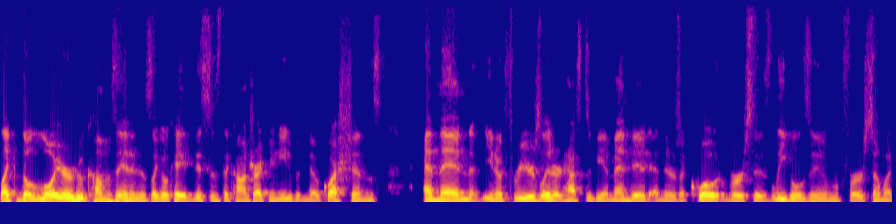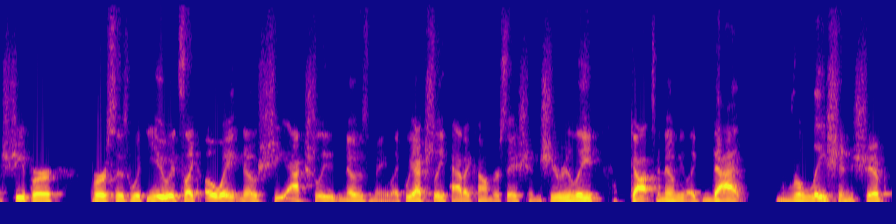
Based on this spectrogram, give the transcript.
like the lawyer who comes in and is like, okay, this is the contract you need with no questions. And then, you know, three years later it has to be amended and there's a quote versus LegalZoom for so much cheaper versus with you, it's like, oh wait, no, she actually knows me. Like we actually had a conversation. She really got to know me. Like that relationship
